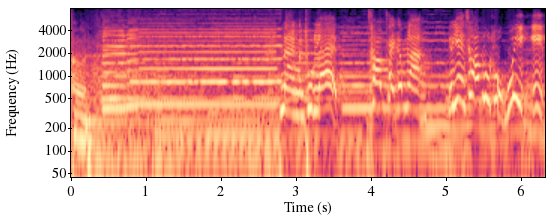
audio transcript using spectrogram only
พลิน นายมันทุเรศชอบใช้กำลัง แล้วยังชอบดูถูกผู้หญิงอีก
